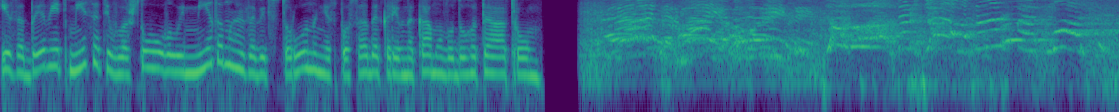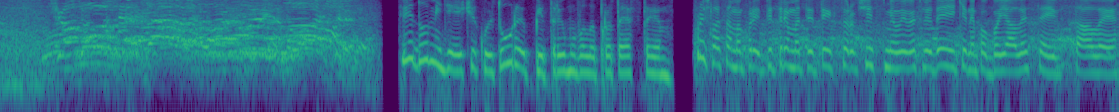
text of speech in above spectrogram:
І за 9 місяців влаштовували мітинги за відсторонення з посади керівника молодого театру. Театр має говорити. Чому держава толерує злочин? Чому держава толерує злочин? Відомі діячі культури підтримували протести. Прийшла саме при- підтримати тих 46 сміливих людей, які не побоялися і встали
